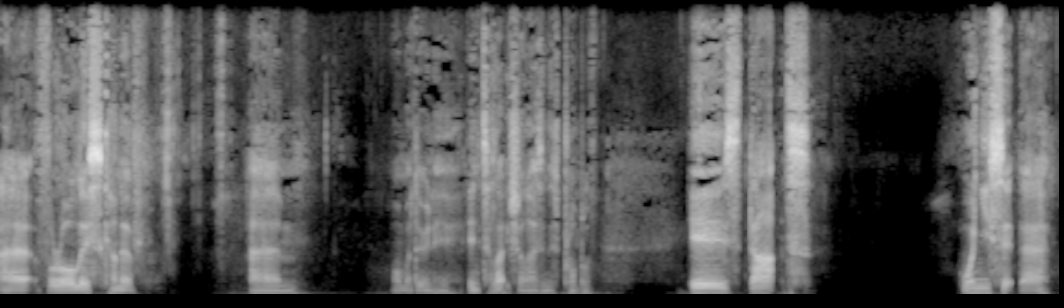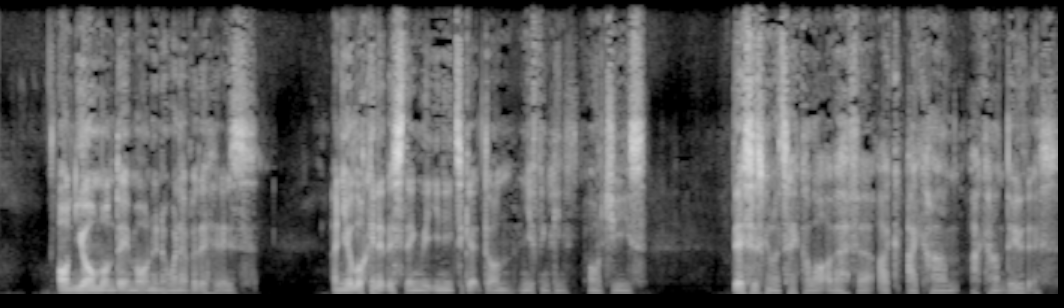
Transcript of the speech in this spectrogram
uh, for all this kind of um, what am I doing here? Intellectualizing this problem is that when you sit there on your Monday morning or whenever this is, and you're looking at this thing that you need to get done, and you're thinking, "Oh, geez, this is going to take a lot of effort. I, I can't, I can't do this."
